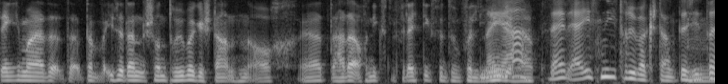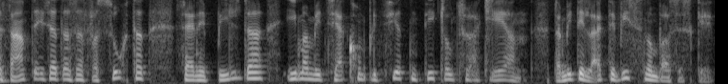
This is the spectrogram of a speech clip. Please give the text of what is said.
denke ich mal, da, da, ist er dann schon drüber gestanden auch. Ja, da hat er auch nichts, vielleicht nichts mehr zum Verlieren naja, gehabt. Nein, er ist nie drüber gestanden. Das mhm. Interessante ist ja, dass er versucht hat, seine Bilder immer mit sehr komplizierten Titeln zu erklären, damit die Leute wissen, um was es geht.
